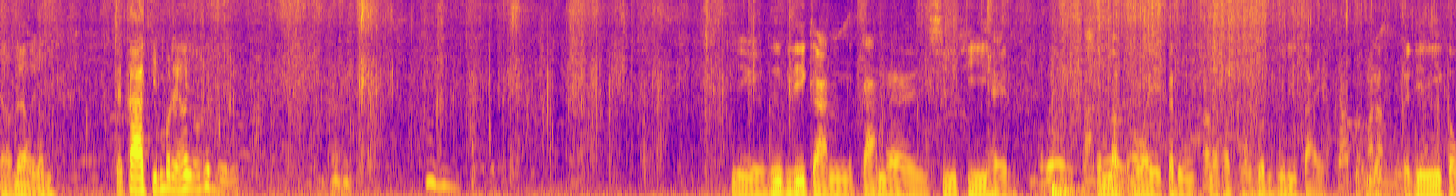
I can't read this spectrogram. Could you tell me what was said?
แล้วแล้วมันกระตากินบ่ได้เขาเอาขึ้นไป นี่คือพิธีการการไอ้ซีทีให้สำหรับเอาไว้กระดูกนะครับ ของคนผู้ที่ตายเป็นที่นี่เขา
